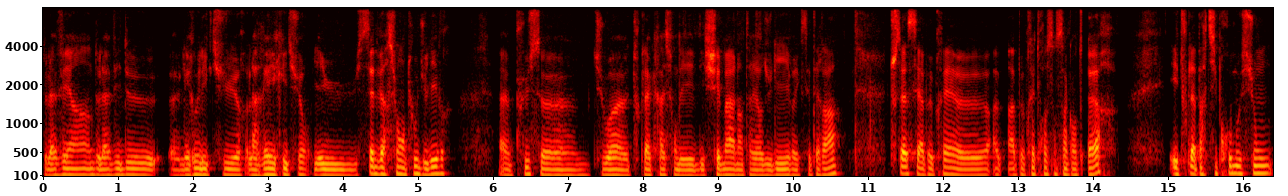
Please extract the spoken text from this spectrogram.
de la V1, de la V2, les relectures, la réécriture. Il y a eu sept versions en tout du livre, plus tu vois toute la création des schémas à l'intérieur du livre, etc. Tout ça, c'est à peu près euh, à, peu près 350 heures. Et toute la partie promotion,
